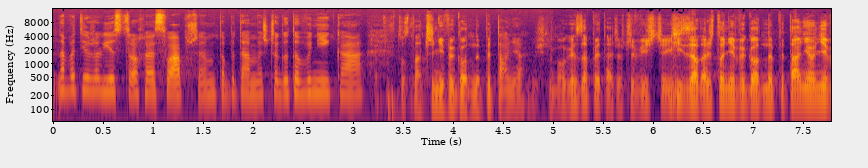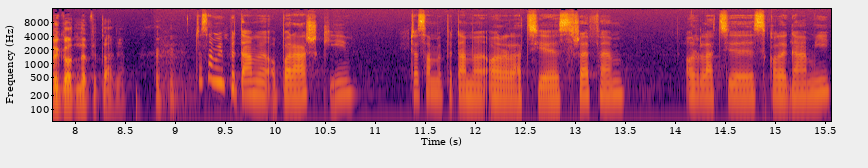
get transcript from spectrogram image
E, nawet jeżeli jest trochę słabszym, to pytamy, z czego to wynika. To znaczy niewygodne pytania, jeśli mogę zapytać oczywiście i zadać to niewygodne pytanie o niewygodne pytania. Czasami pytamy o porażki, czasami pytamy o relacje z szefem, o relacje z kolegami.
